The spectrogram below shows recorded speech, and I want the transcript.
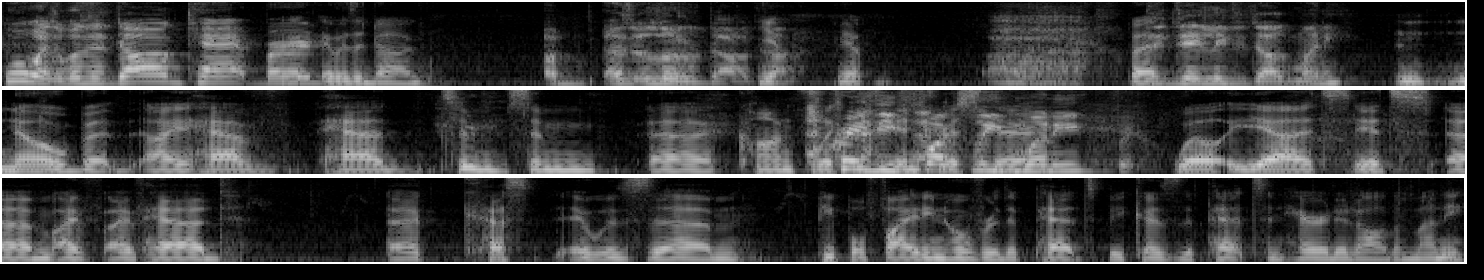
What was it? Was it a dog, cat, bird? It was a dog. a, a little dog. Yeah. Huh? Yep. But Did they leave the dog money? N- No, but I have had some some uh, conflict Crazy of fucks interest there. money. For, Well, yeah, it's it's um, I've I've had a cust- it was um, people fighting over the pets because the pets inherited all the money.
